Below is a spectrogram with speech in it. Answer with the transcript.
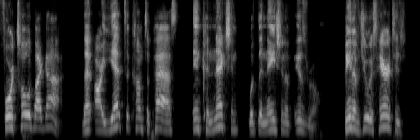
foretold by God that are yet to come to pass in connection with the nation of Israel. Being of Jewish heritage,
